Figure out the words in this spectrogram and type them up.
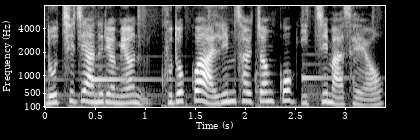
놓치지 않으려면 구독과 알림 설정 꼭 잊지 마세요.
